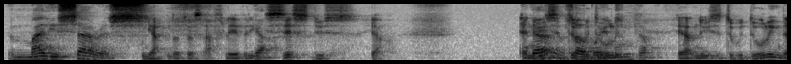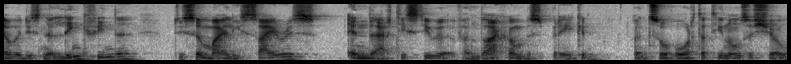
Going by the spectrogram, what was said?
Miley Cyrus. Ja, dat was aflevering Ja. 6 dus. En nu Ja, is het de bedoeling... Ja, nu is het de bedoeling dat we dus een link vinden tussen Miley Cyrus en de artiest die we vandaag gaan bespreken. Want zo hoort dat in onze show.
